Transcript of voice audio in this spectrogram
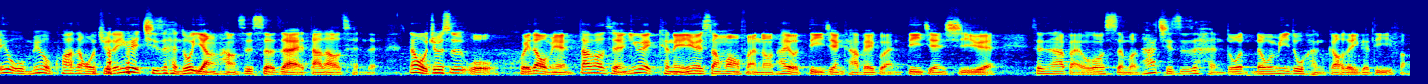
哎，我没有夸张，我觉得因为其实很多洋行是设在大稻城的。那我就是我回到我们大稻城，因为可能因为商贸繁荣，它有第一间咖啡馆，第一间戏院。甚至它百货公司什么，它其实是很多人文密度很高的一个地方。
